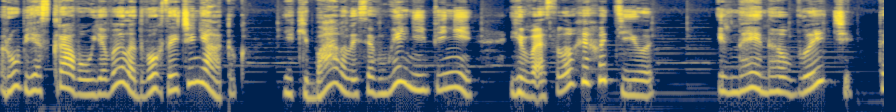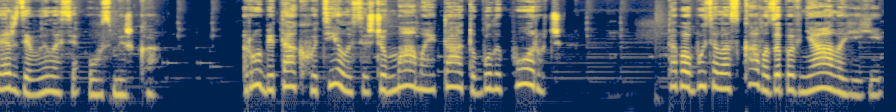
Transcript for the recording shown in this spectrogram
Рубі яскраво уявила двох зайченяток, які бавилися в мильній піні і весело хихотіли, і в неї на обличчі теж з'явилася усмішка. Рубі так хотілося, щоб мама і тато були поруч, та бабуся ласкаво запевняла її,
